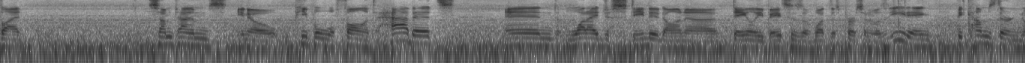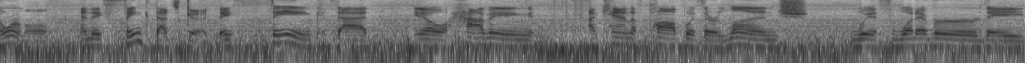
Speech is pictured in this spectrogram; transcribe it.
But sometimes, you know, people will fall into habits and what I just stated on a daily basis of what this person was eating becomes their normal and they think that's good. They think that, you know, having a can of pop with their lunch with whatever they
